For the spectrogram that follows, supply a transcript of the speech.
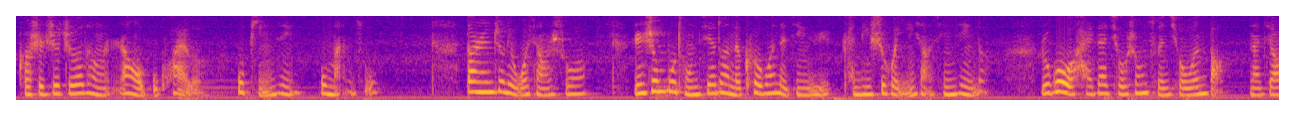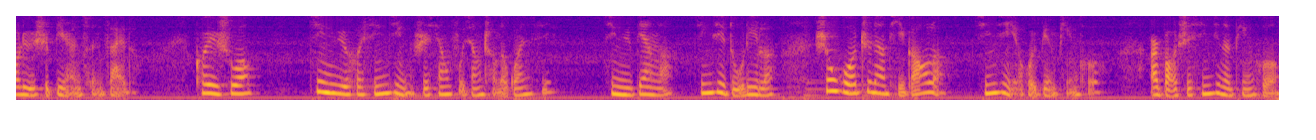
可是这折腾让我不快乐、不平静、不满足。当然，这里我想说，人生不同阶段的客观的境遇肯定是会影响心境的。如果我还在求生存、求温饱，那焦虑是必然存在的。可以说，境遇和心境是相辅相成的关系。境遇变了，经济独立了，生活质量提高了，心境也会变平和。而保持心境的平和，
